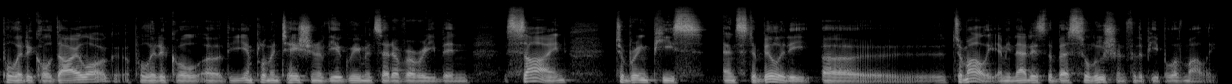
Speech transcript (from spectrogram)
political dialogue, political uh, the implementation of the agreements that have already been signed to bring peace and stability uh, to Mali. I mean, that is the best solution for the people of Mali.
